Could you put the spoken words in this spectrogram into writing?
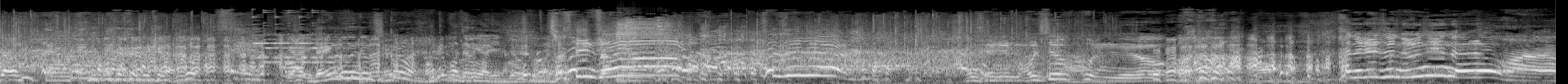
짬. 맹구는 좀 시끄러워. 어떤 과정이야, 인정. 선생님, 저! 선생님! 선생님, 오셨군요. 하늘에서 눈이 내려와요.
